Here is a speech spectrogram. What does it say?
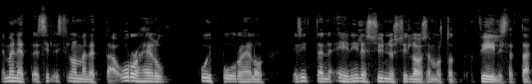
Ne menettää, silloin menettää urheilu, huippuurheilu, ja sitten ei niille synny silloin semmoista fiilistä, että,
